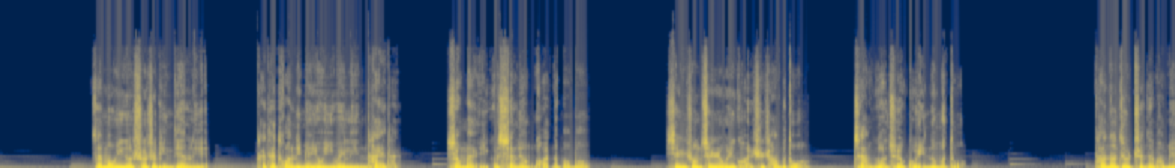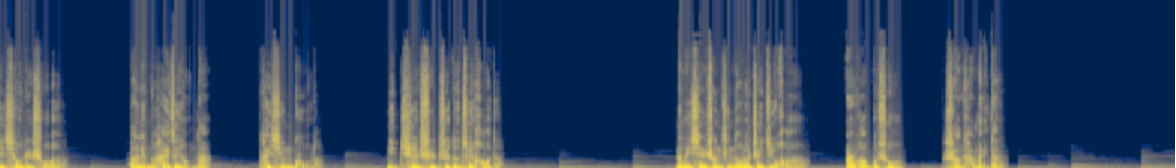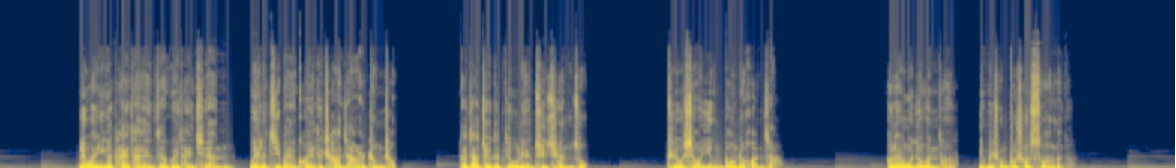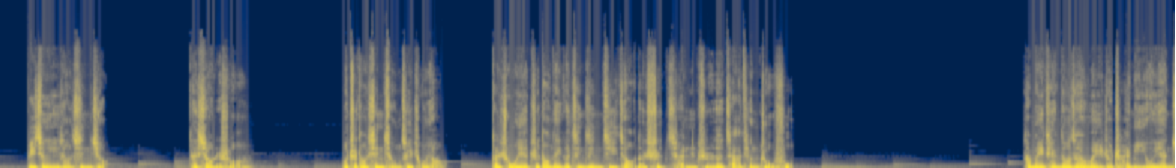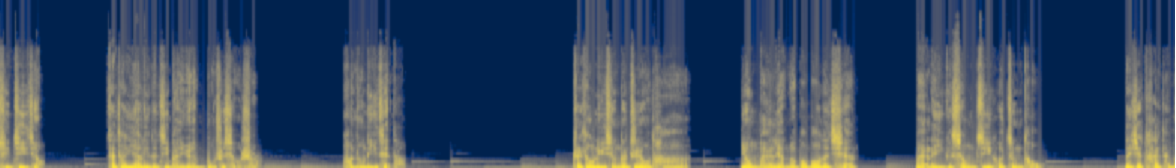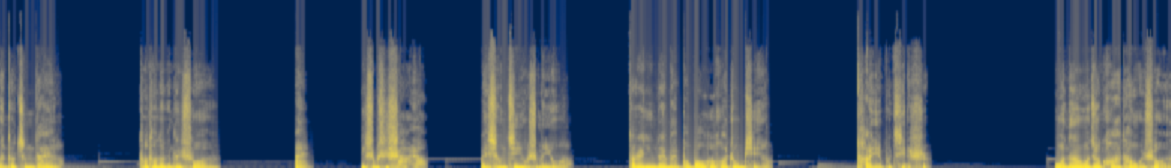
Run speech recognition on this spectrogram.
在某一个奢侈品店里，太太团里面有一位林太太，想买一个限量款的包包，先生却认为款式差不多，价格却贵那么多。他呢就站在旁边笑着说：“把两个孩子养大，太辛苦了，你确实值得最好的。”那位先生听到了这句话，二话不说，刷卡买单。另外一个太太在柜台前为了几百块的差价而争吵，大家觉得丢脸去劝阻，只有小英帮着还价。后来我就问他。你为什么不说算了呢？毕竟影响心情。他笑着说：“我知道心情最重要，但是我也知道那个斤斤计较的是全职的家庭主妇。他每天都在为着柴米油盐去计较，在他眼里的几百元不是小事儿。我能理解他。这趟旅行呢，只有他用买两个包包的钱。”买了一个相机和镜头，那些太太们都惊呆了，偷偷的跟他说：“哎，你是不是傻呀？买相机有什么用啊？当然应该买包包和化妆品啊。”他也不解释。我呢，我就夸他，我说：“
